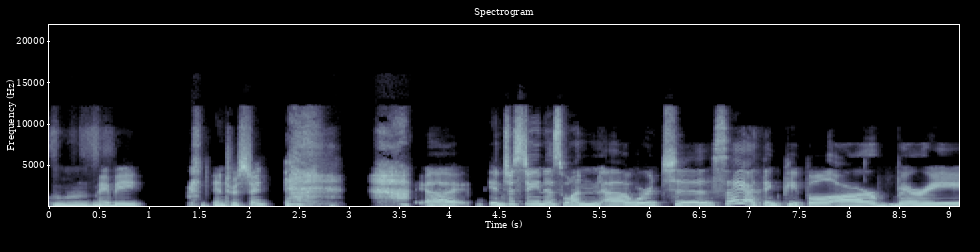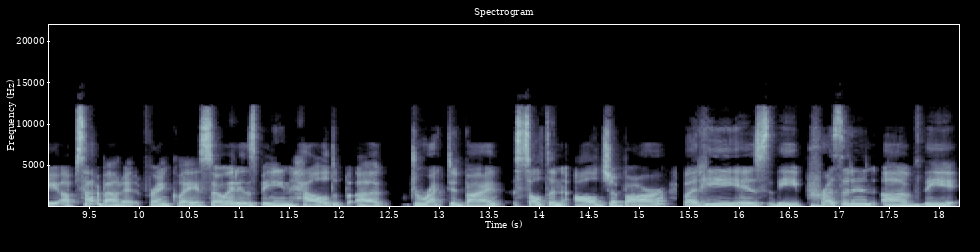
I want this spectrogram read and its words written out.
hmm, maybe interesting. Uh, interesting is one uh, word to say. I think people are very upset about it, frankly. So it is being held. Uh, directed by Sultan Al Jaber, but he is the president of the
